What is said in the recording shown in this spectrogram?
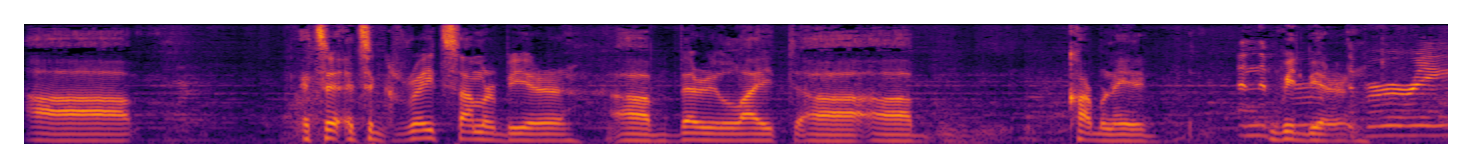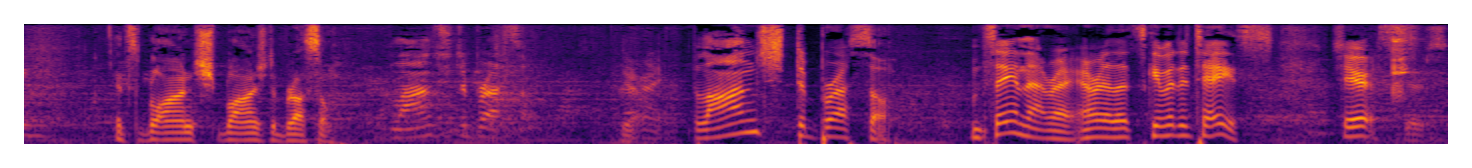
Uh, it's a it's a great summer beer, uh, very light, uh, uh, carbonated and the wheat beer. The brewery. It's Blanche Blanche de Brussels. Blanche de Brussels. Yeah. All right. Blanche de Brussels. I'm saying that right. All right, let's give it a taste. Cheers. Cheers.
